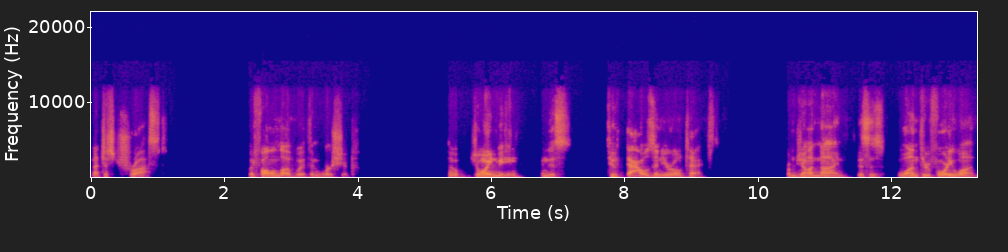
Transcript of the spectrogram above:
not just trust, but fall in love with and worship. So join me in this 2,000 year old text from John 9. This is 1 through 41.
